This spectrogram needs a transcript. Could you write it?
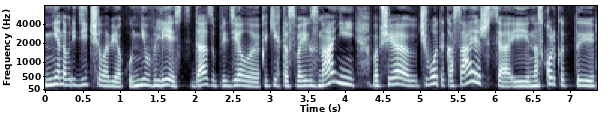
не навредить человеку, не влезть да, за пределы каких-то своих знаний, вообще чего ты касаешься и насколько ты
